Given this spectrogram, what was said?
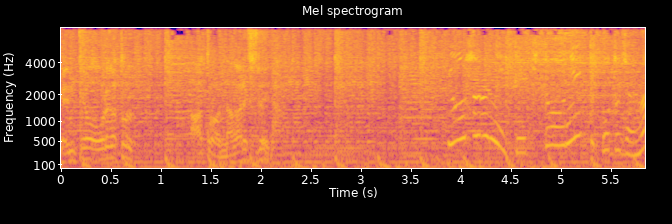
先手は俺が取る。あとは流れ次第だ。要するに適当にってことじゃな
